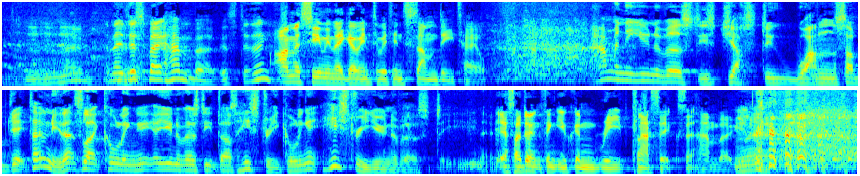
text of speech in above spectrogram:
Mm-hmm. And they just make hamburgers, do they? I'm assuming they go into it in some detail. How many universities just do one subject only? That's like calling a university that does history, calling it History University. You know. Yes, I don't think you can read classics at Hamburg.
